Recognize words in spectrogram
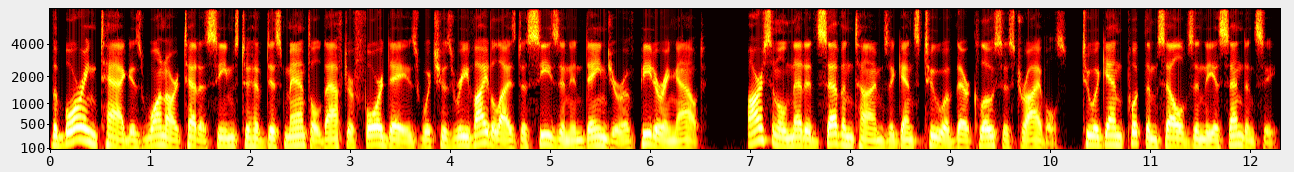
the boring tag is one Arteta seems to have dismantled after four days which has revitalized a season in danger of petering out. Arsenal netted seven times against two of their closest rivals to again put themselves in the ascendancy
